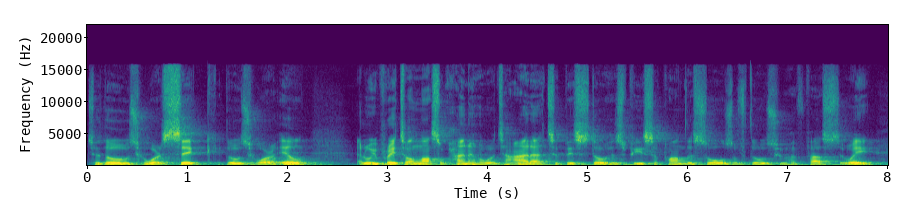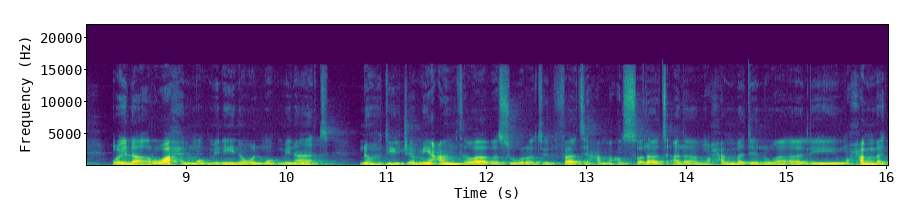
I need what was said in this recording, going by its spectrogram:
to those who are sick, those who are ill. And we pray to Allah subhanahu wa ta'ala to bestow His peace upon the souls of those who have passed away. وإلى أرواح المؤمنين والمؤمنات نهدي جميعا ثواب سورة الفاتحة مع الصلاة على محمد وآل محمد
